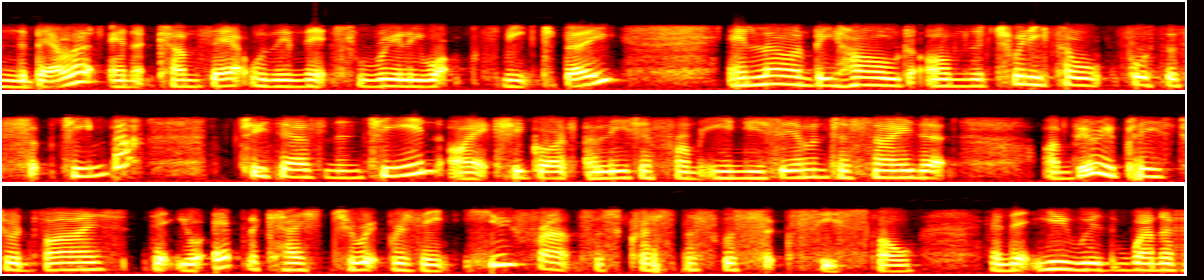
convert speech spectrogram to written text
in the ballot and it comes out, well, then that's really what it's meant to be. And lo and behold, on the 24th of September 2010, I actually got a letter from Air New Zealand to say that I'm very pleased to advise that your application to represent Hugh Francis Christmas was successful and that you were one of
